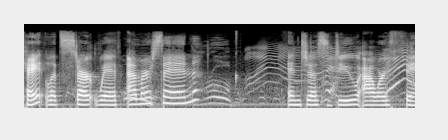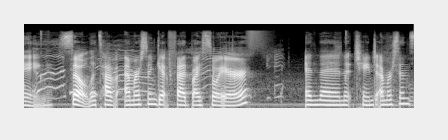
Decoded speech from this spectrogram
Okay, let's start with Emerson and just do our thing. So let's have Emerson get fed by Sawyer and then change Emerson's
